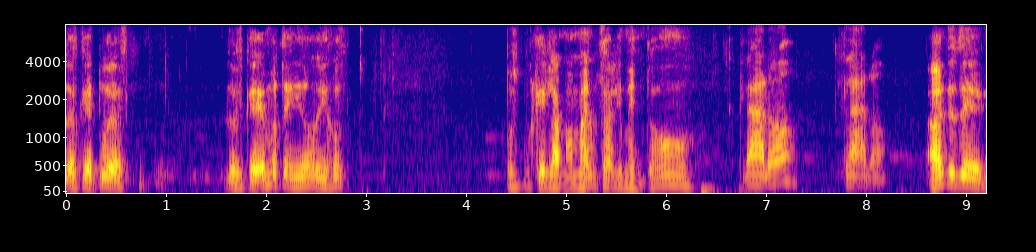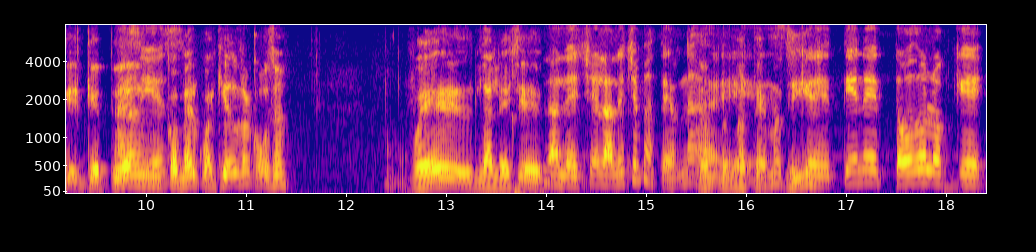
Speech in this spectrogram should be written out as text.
las criaturas? Los que hemos tenido hijos. Pues porque la mamá los alimentó. Claro, claro antes de que, pudieran comer cualquier otra cosa, fue la leche... La leche, la leche materna. La materna, sí. Que tiene todo lo que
